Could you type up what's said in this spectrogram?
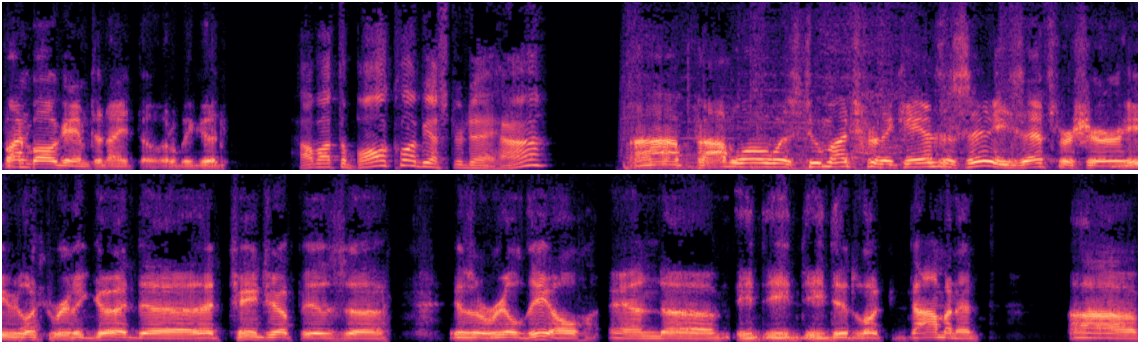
fun ball game tonight though? It'll be good. How about the ball club yesterday, huh? Uh, Pablo was too much for the Kansas Cities, that's for sure. He looked really good. Uh, that changeup is uh, is a real deal, and uh, he, he, he did look dominant. Uh,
